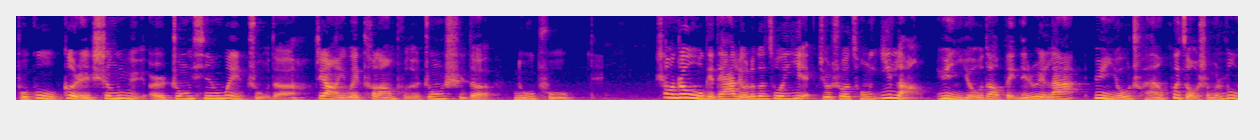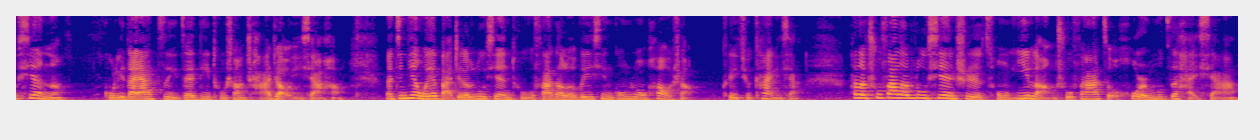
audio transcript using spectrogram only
不顾个人声誉而忠心为主的这样一位特朗普的忠实的奴仆。上周五给大家留了个作业，就是说从伊朗运油到委内瑞拉，运油船会走什么路线呢？鼓励大家自己在地图上查找一下哈。那今天我也把这个路线图发到了微信公众号上，可以去看一下。它的出发的路线是从伊朗出发，走霍尔木兹海峡，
